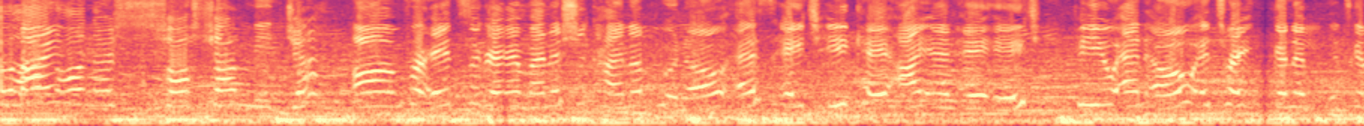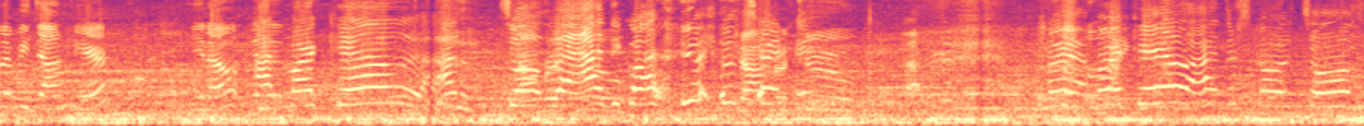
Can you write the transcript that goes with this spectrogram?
Follow mine, us on our social media. um, for Instagram, mine is Shekinah Puno. S H E K I N A H P U N O. It's right gonna. It's gonna be down here. You know. At And- Markel. At so, ah, di ko alam yung Camera username. two. Mar- Markel underscore 1201.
